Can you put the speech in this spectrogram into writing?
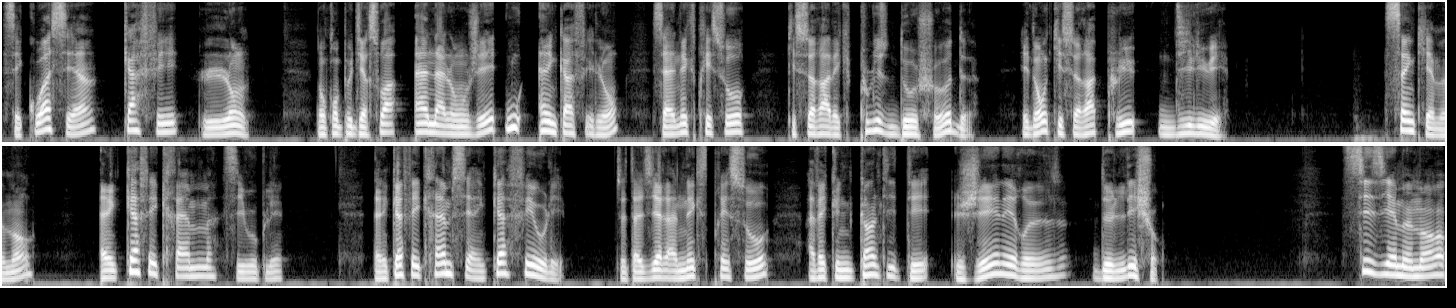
C'est quoi? C'est un café long. Donc on peut dire soit un allongé ou un café long. C'est un expresso qui sera avec plus d'eau chaude et donc qui sera plus dilué. Cinquièmement, un café crème, s'il vous plaît. Un café crème, c'est un café au lait, c'est-à-dire un expresso avec une quantité généreuse de lait chaud. Sixièmement,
